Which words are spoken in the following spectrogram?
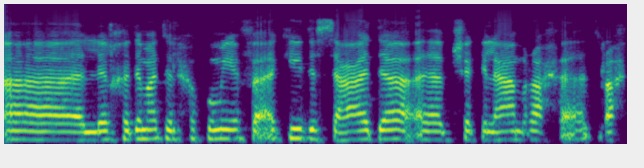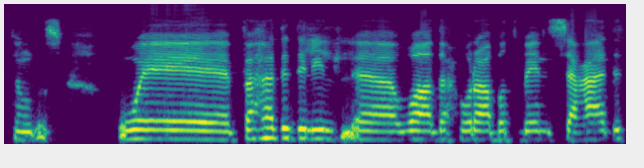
آه، للخدمات الحكومية فأكيد السعادة آه، بشكل عام راح راح تنقص. فهذا دليل واضح ورابط بين سعادة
